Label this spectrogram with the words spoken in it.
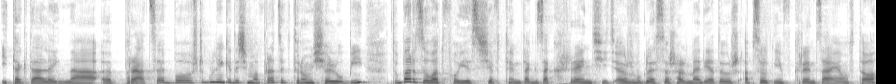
i tak dalej na e, pracę, bo szczególnie kiedy się ma pracę, którą się lubi, to bardzo łatwo jest się w tym tak zakręcić, a już w ogóle social media to już absolutnie wkręcają w to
